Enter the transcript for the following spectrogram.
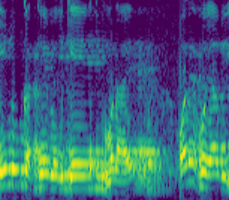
ਇਹਨੂੰ ਇਕੱਠੇ ਮਿਲ ਕੇ ਮਨਾਏ ਔਰ ਇਹ ਹੋਇਆ ਵੀ,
